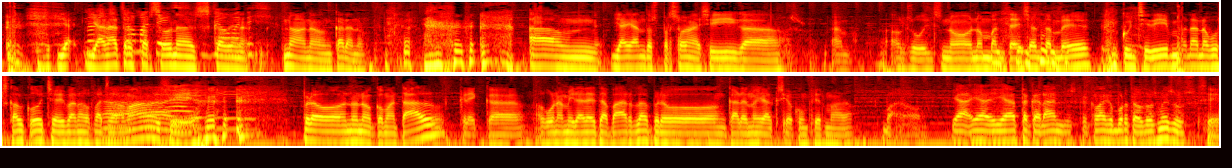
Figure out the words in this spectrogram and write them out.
hi ha, No, hi ha no, altres jo mateix, persones que jo venen... mateix. No, no, encara no. um, ja hi ha dues persones així que... Um, els ulls no, no em menteixen també coincidim anant a buscar el cotxe i van agafats a la mà Ai. sí. Ai. però no, no, com a tal crec que alguna miradeta parla però encara no hi ha acció confirmada Bueno, ja, ja, ja atacaran. És que clar, que porteu dos mesos. sí,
